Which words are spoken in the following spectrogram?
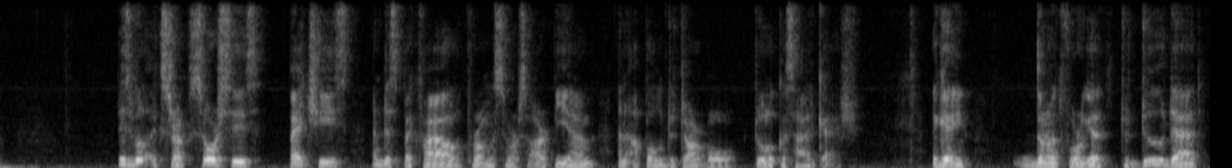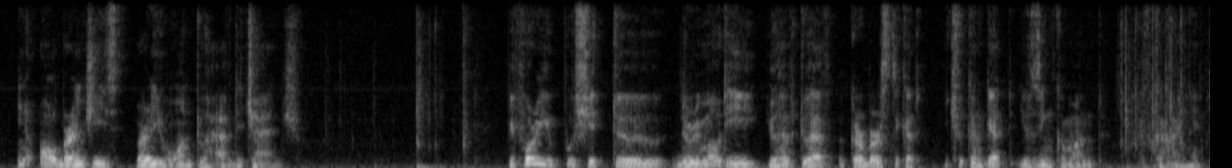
This will extract sources, patches, and the spec file from a source RPM and upload the tarball to look-aside cache. Again, do not forget to do that in all branches where you want to have the change. Before you push it to the remote E, you have to have a Kerberos ticket, which you can get using command fkinit.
